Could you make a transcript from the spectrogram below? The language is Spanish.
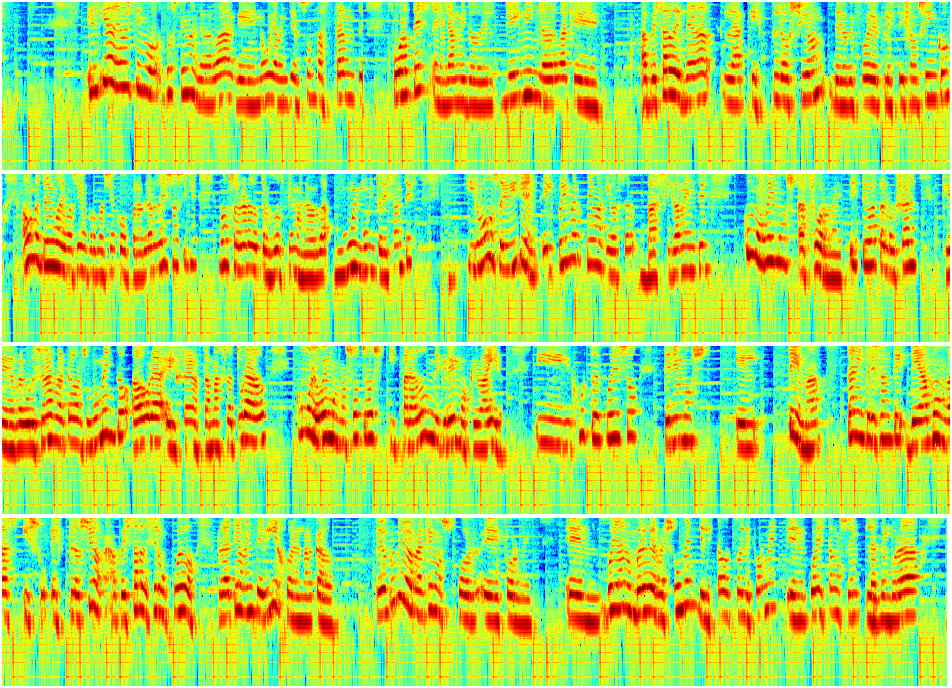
El día de hoy tengo dos temas, la verdad que no voy a mentir, son bastante fuertes en el ámbito del gaming. La verdad que a pesar de tener la explosión de lo que fue PlayStation 5, aún no tenemos demasiada información como para hablar de eso, así que vamos a hablar de otros dos temas, la verdad, muy, muy interesantes. Y lo vamos a dividir en el primer tema que va a ser básicamente cómo vemos a Fortnite, este Battle Royale que revolucionó el mercado en su momento, ahora el género está más saturado, cómo lo vemos nosotros y para dónde creemos que va a ir. Y justo después de eso tenemos el tema tan interesante de Among Us y su explosión, a pesar de ser un juego relativamente viejo en el mercado. Pero primero arranquemos por eh, Fortnite. Em, voy a dar un breve resumen del estado actual de Fortnite, en el cual estamos en la temporada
